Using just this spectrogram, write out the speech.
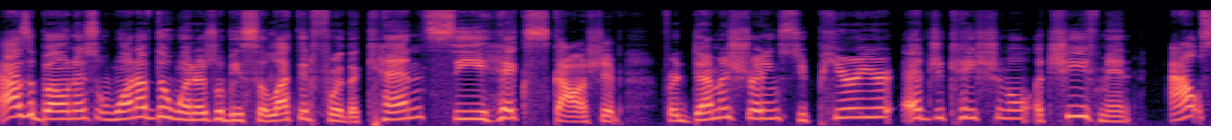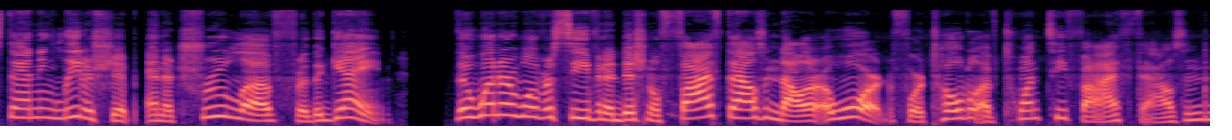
As a bonus, one of the winners will be selected for the Ken C. Hicks Scholarship for demonstrating superior educational achievement, outstanding leadership, and a true love for the game. The winner will receive an additional $5,000 award for a total of $25,000.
